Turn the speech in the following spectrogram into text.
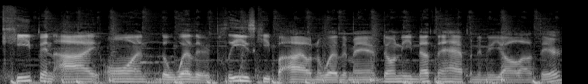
keep an eye on the weather. Please keep an eye on the weather, man. Don't need nothing happening to y'all out there.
